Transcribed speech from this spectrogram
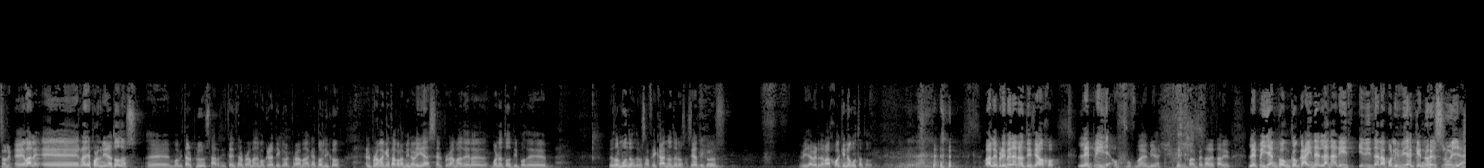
Vale. Eh, vale, eh, gracias por venir a todos. Eh, Movistar Plus, La Resistencia, el programa democrático, el programa católico, el programa que está con las minorías, el programa de, bueno, todo tipo de... de todo el mundo, de los africanos, de los asiáticos, Villaverde Bajo, aquí nos gusta todo. vale, primera noticia, ojo. Le pilla... Uf, madre mía, para empezar está bien. Le pillan con cocaína en la nariz y dice a la policía que no es suya.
